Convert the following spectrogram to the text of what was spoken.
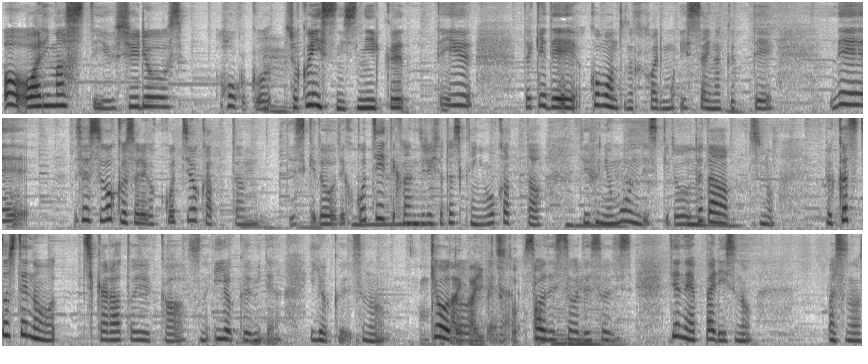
終わりますっていう終了報告を職員室にしに行くっていうだけで顧問との関わりも一切なくって。でそれすごくそれが心地よかったんですけどで心地いいって感じる人は確かに多かったっていうふうに思うんですけどただその。部活としての力というかその威力みたいな威力その強度みたいな。そうですそうですそうです、っていうのはやっぱりその,、まあ、その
